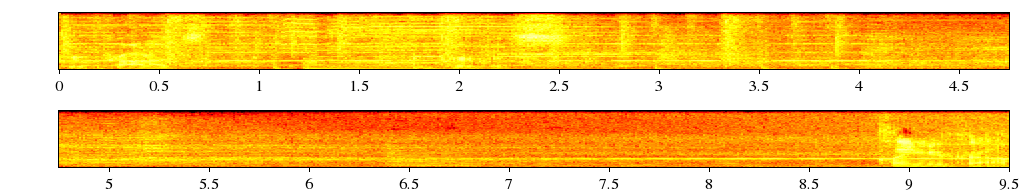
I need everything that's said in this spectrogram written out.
through products and purpose. Claim your crown.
